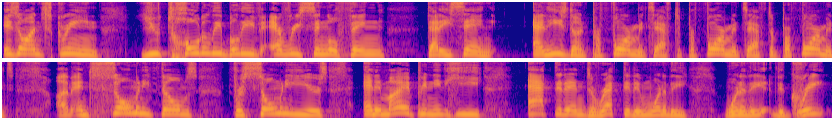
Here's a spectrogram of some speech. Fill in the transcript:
is on screen, you totally believe every single thing that he's saying. And he's done performance after performance after performance, um, and so many films for so many years. And in my opinion, he acted and directed in one of the one of the the great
